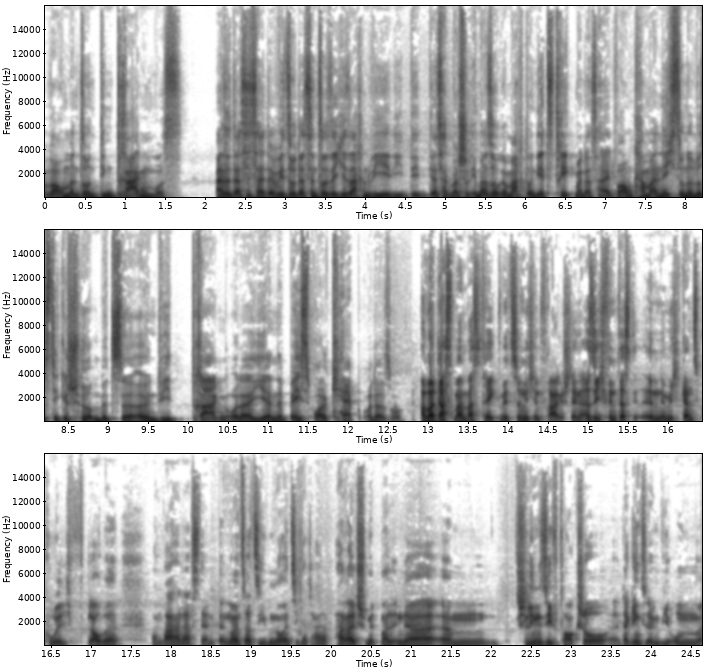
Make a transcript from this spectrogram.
warum man so ein Ding tragen muss. Also das ist halt irgendwie so, das sind so solche Sachen wie, die, die, das hat man schon immer so gemacht und jetzt trägt man das halt. Warum kann man nicht so eine lustige Schirmmütze irgendwie tragen oder hier eine Baseball-Cap oder so? Aber dass man was trägt, willst du nicht in Frage stellen. Also ich finde das äh, nämlich ganz cool. Ich glaube, wann war das denn? 1997 hat Har- Harald Schmidt mal in der ähm, Schlingensief-Talkshow, äh, da ging es irgendwie um,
